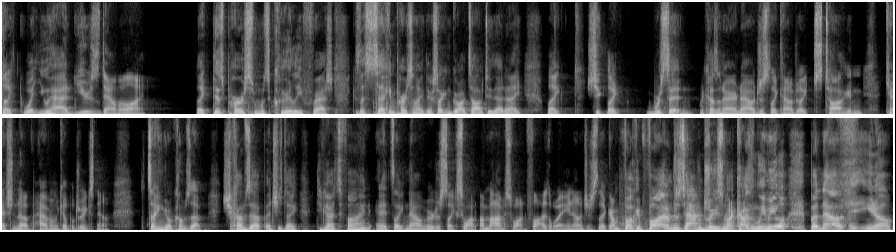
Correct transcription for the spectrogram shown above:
like what you had years down the line. Like this person was clearly fresh because the second person, like their second girl I talked to that night, like she, like we're sitting, my cousin and I are now just like kind of like just talking, catching up, having a couple drinks now. Second girl comes up, she comes up and she's like, "Do you guys fine?" And it's like now we're just like Swan. I'm, I'm swatting flies away, you know, just like I'm fucking fine. I'm just having drinks with my cousin. Leave me alone. But now, eh, you know,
